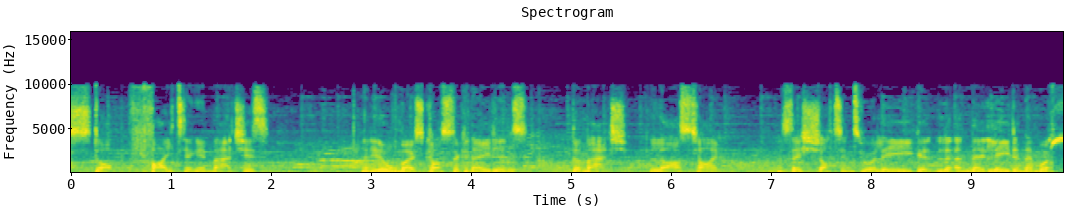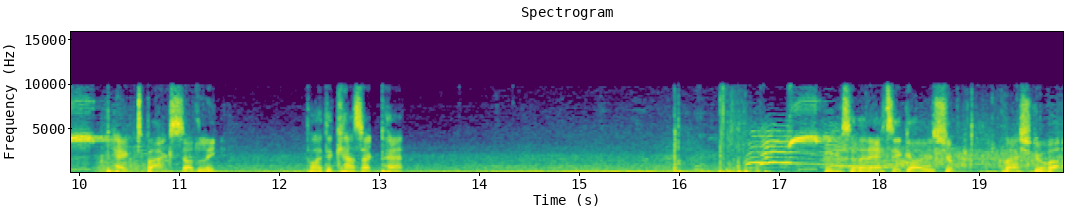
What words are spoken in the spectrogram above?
stop fighting in matches. And it almost cost the Canadians the match last time as they shot into a league and lead and then were pegged back suddenly by the Kazakh pair. Into the net it goes from Mashkova.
